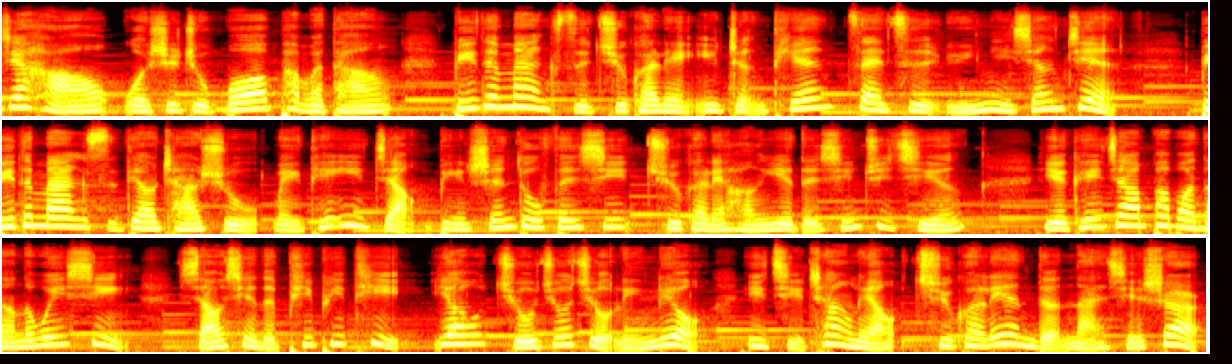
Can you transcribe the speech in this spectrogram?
家好，我是主播泡泡糖，BitMax 区块链一整天再次与你相见。BitMax 调查署每天一讲，并深度分析区块链行业的新剧情，也可以加泡泡糖的微信，小写的 PPT 幺九九九零六，一起畅聊区块链的那些事儿。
